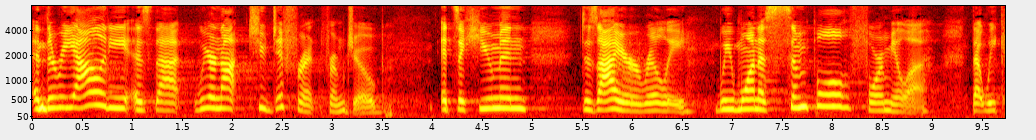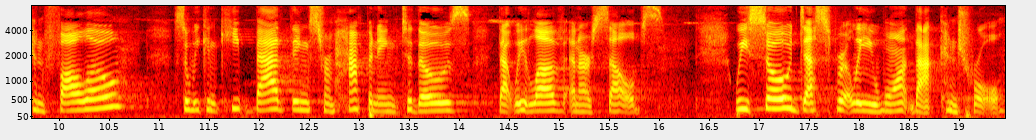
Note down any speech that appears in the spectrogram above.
And the reality is that we are not too different from Job. It's a human desire, really. We want a simple formula that we can follow so we can keep bad things from happening to those that we love and ourselves. We so desperately want that control.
